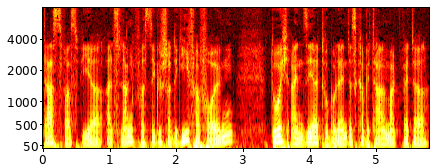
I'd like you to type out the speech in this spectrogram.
das, was wir als langfristige Strategie verfolgen, durch ein sehr turbulentes Kapitalmarktwetter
